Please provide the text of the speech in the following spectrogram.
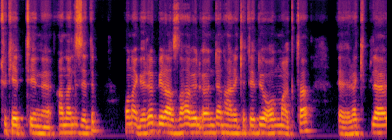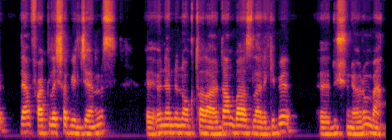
tükettiğini analiz edip ona göre biraz daha böyle önden hareket ediyor olmak da e, rakiplerden farklılaşabileceğimiz e, önemli noktalardan bazıları gibi e, düşünüyorum ben.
